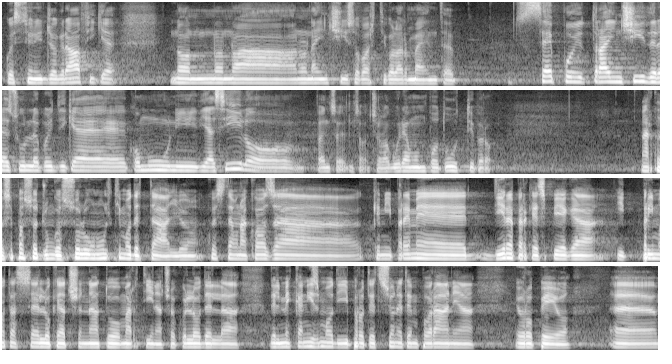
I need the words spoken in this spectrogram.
questioni geografiche non, non, ha, non ha inciso particolarmente se potrà incidere sulle politiche comuni di asilo, penso che ce lo auguriamo un po' tutti però. Marco, se posso aggiungo solo un ultimo dettaglio. Questa è una cosa che mi preme dire perché spiega il primo tassello che ha accennato Martina, cioè quello della, del meccanismo di protezione temporanea europeo. Eh,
